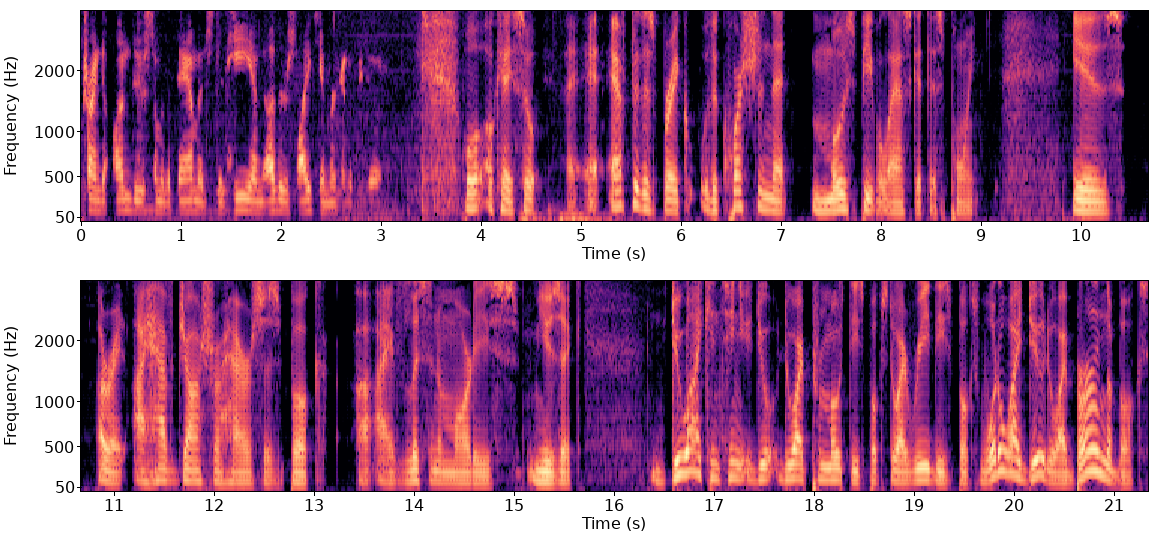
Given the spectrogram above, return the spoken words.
trying to undo some of the damage that he and others like him are going to be doing. Well, okay, so after this break, the question that most people ask at this point is, all right, I have Joshua Harris's book. Uh, I've listened to Marty's music do I continue? Do, do I promote these books? Do I read these books? What do I do? Do I burn the books?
